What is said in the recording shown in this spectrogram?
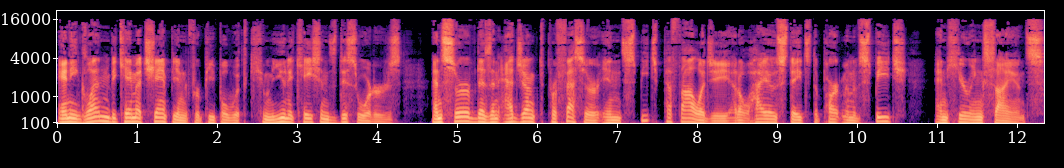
Annie Glenn became a champion for people with communications disorders and served as an adjunct professor in speech pathology at Ohio State's Department of Speech and Hearing Science.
